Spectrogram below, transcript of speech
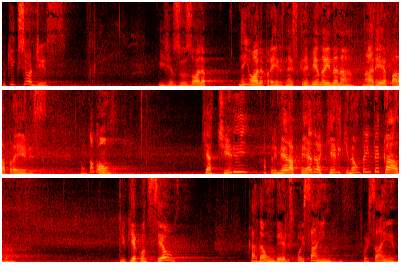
O que, que o senhor diz? E Jesus olha, nem olha para eles, né? escrevendo ainda na, na areia, fala para eles: Então tá bom. que atire a primeira pedra aquele que não tem pecado. E o que aconteceu? Cada um deles foi saindo, foi saindo,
